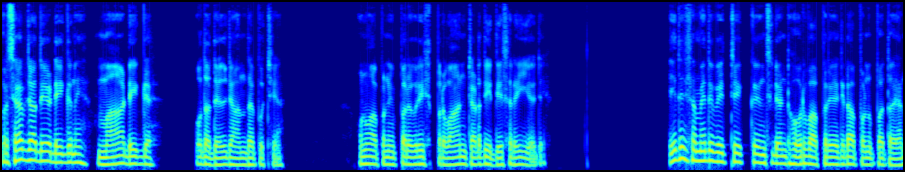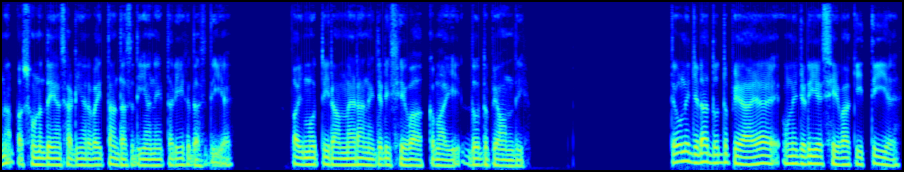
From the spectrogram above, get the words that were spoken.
ਪਰ ਸਾਹਿਬਜ਼ਾਦੇ ਡਿੱਗ ਨੇ, ਮਾਂ ਡਿੱਗ ਹੈ, ਉਹਦਾ ਦਿਲ ਜਾਣਦਾ ਪੁੱਛਿਆ। ਉਹਨੂੰ ਆਪਣੀ ਪਰਵਰਿਸ਼ ਪ੍ਰਵਾਨ ਚੜ੍ਹਦੀ ਦਿਸ ਰਹੀ ਹੈ ਜੇ ਇਹਦੇ ਸਮੇਂ ਦੇ ਵਿੱਚ ਇੱਕ ਇਨਸੀਡੈਂਟ ਹੋਰ ਵਾਪਰਿਆ, ਜਿਹੜਾ ਆਪਾਂ ਨੂੰ ਪਤਾ ਹੈ ਨਾ, ਆਪਾਂ ਸੁਣਦੇ ਆ ਸਾਡੀਆਂ ਰਵਾਇਤਾਂ ਦੱਸਦੀਆਂ ਨੇ, ਤਾਰੀਖ ਦੱਸਦੀ ਹੈ। ਭਾਈ ਮੋਤੀ ਰਾਮ ਮਹਿਰਾ ਨੇ ਜਿਹੜੀ ਸੇਵਾ ਕਮਾਈ ਦੁੱਧ ਪਿਆਉਣ ਦੀ। ਤੇ ਉਹਨੇ ਜਿਹੜਾ ਦੁੱਧ ਪਿਆਇਆ ਹੈ, ਉਹਨੇ ਜਿਹੜੀ ਇਹ ਸੇਵਾ ਕੀਤੀ ਹੈ,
